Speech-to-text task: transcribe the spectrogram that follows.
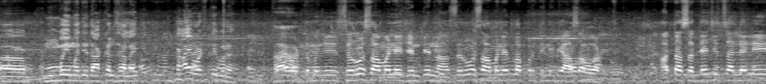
मुंबईमध्ये दाखल झालाय. काय वाटते बरं? काय वाटतं? म्हणजे सर्वसामान्य जनतेना सर्वसामान्यातला प्रतिनिधी असा वाटतो. आता सध्याचे चाललेले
